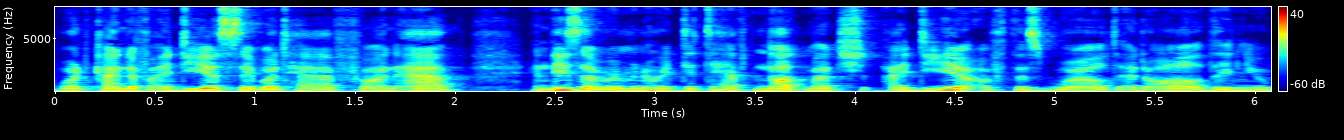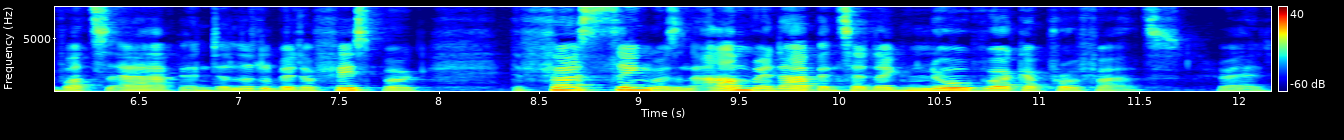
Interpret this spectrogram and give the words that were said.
what kind of ideas they would have for an app. And these are women who did have not much idea of this world at all. They knew WhatsApp and a little bit of Facebook the first thing was an arm went up and said like no worker profiles, right?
